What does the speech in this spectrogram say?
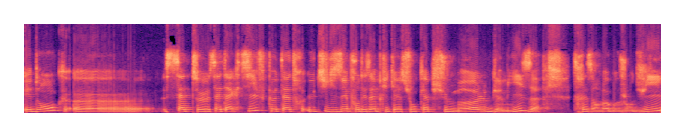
Et donc, euh, cette, cet actif peut être utilisé pour des applications capsules molles, gummies, très en vogue aujourd'hui,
